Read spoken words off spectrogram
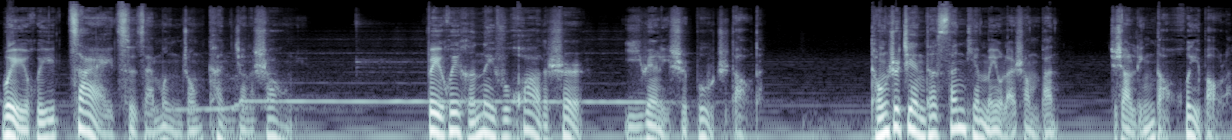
魏辉再次在梦中看见了少女。魏辉和那幅画的事儿，医院里是不知道的。同事见他三天没有来上班，就向领导汇报了。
